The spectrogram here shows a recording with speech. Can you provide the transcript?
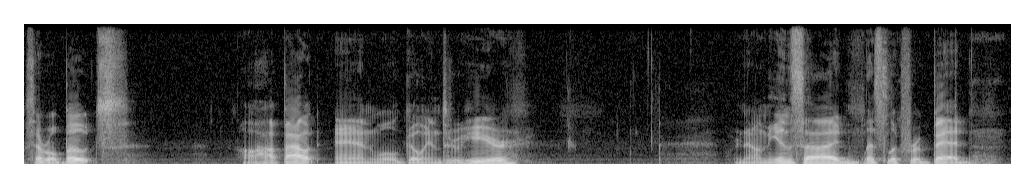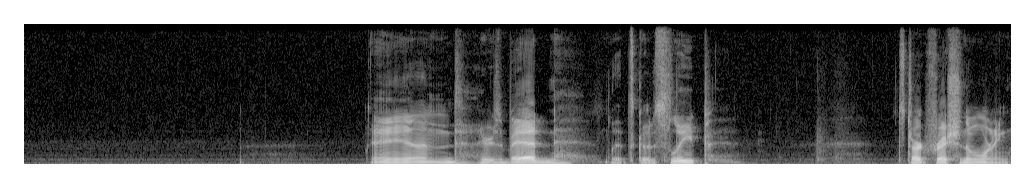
several boats. I'll hop out and we'll go in through here. We're now on the inside. Let's look for a bed. And here's a bed. Let's go to sleep. Start fresh in the morning.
